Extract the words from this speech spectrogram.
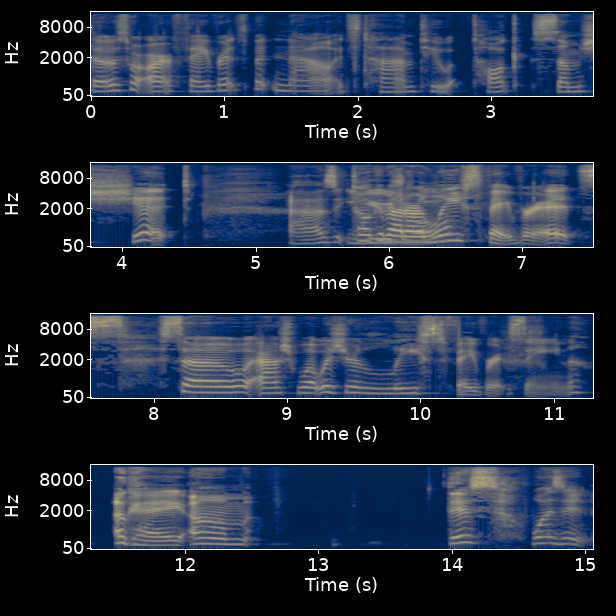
those were our favorites, but now it's time to talk some shit. As you Talk about our least favorites. So, Ash, what was your least favorite scene? Okay. Um this wasn't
